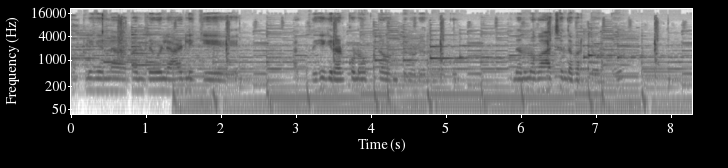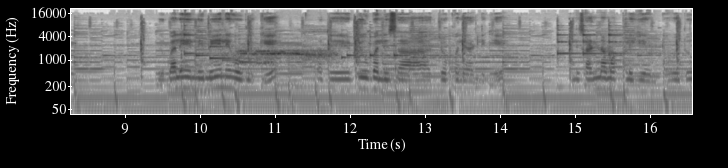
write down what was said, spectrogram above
ಮಕ್ಕಳಿಗೆಲ್ಲ ಬಂದರೆ ಒಳ್ಳೆ ಆಡಲಿಕ್ಕೆ ಹೀಗೆ ನಡ್ಕೊಂಡು ಹೋಗ್ತಾ ಉಂಟು ನೋಡಿ ಮಗು. ನನ್ನ ಮಗು ಆಚೆಂದ ಬರ್ತಾ ಉಂಟು. ಬಲೆಯಲ್ಲಿ ಮೇಲೆ ಹೋಗಲಿಕ್ಕೆ ಮತ್ತು ಟ್ಯೂಬಲ್ಲಿ ಸಹ ಜೋಕಾಲಿ ಆಡಲಿಕ್ಕೆ. ಇಲ್ಲಿ ಸಣ್ಣ ಮಕ್ಕಳಿಗೆ ಉಂಟು, ಇದು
